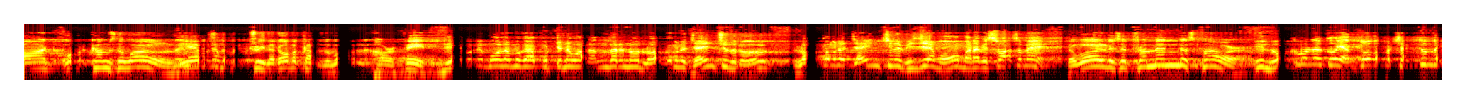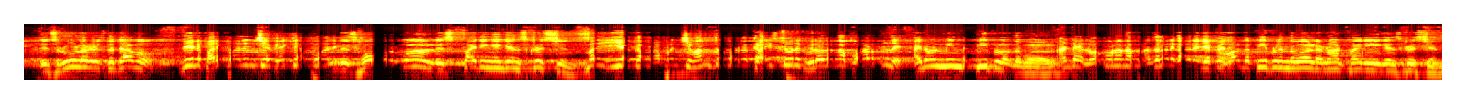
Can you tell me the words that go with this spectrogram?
God overcomes the world. And this is the victory that overcomes the world, our faith. దేవుని మూలముగా పుట్టిన వారందరూ లోకమును జయించుదురు లోకమును జయించిన విజయము మన విశ్వాసమే The world is a tremendous power. ఈ లోకమునకు ఎంతో గొప్ప శక్తి ఉంది Its ruler is the devil. దీన్ని పరిపాలించే వ్యక్తి అపవాది This whole world is fighting against Christians. మరి ఈ యొక్క ప్రపంచం అంతా కూడా క్రైస్తవునికి విరోధంగా పోరాడుతుంది I don't mean the people of the world. అంటే లోకంలో ఉన్న ప్రజలని కాదు నేను చెప్పేది All the people in the world are not fighting against Christians.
